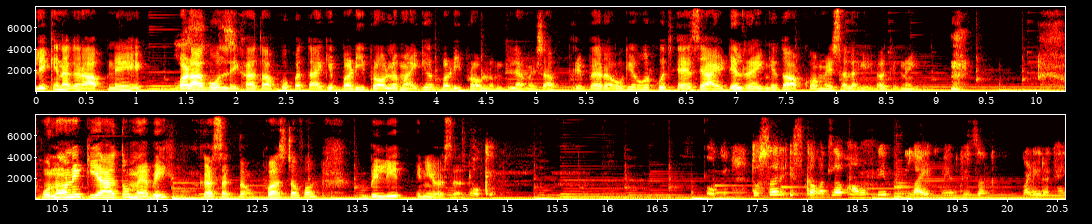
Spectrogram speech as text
लेकिन अगर आपने एक बड़ा गोल देखा तो आपको पता है कि बड़ी प्रॉब्लम आएगी और बड़ी प्रॉब्लम के लिए हमेशा आप प्रिपेयर रहोगे और कुछ ऐसे आइडियल रहेंगे तो आपको हमेशा लगेगा कि नहीं। उन्होंने किया है तो मैं भी कर सकता हूँ। First of all believe in yourself okay okay तो सर इसका मतलब हम अपने लाइफ में विजन बड़े रखें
